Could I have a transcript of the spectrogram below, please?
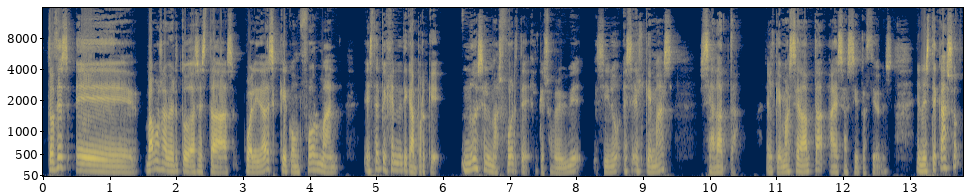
Entonces, eh, vamos a ver todas estas cualidades que conforman esta epigenética porque no es el más fuerte el que sobrevive, sino es el que más se adapta, el que más se adapta a esas situaciones. En este caso,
